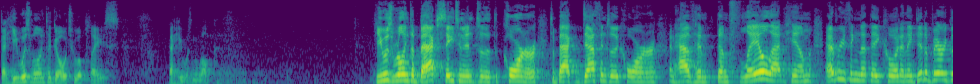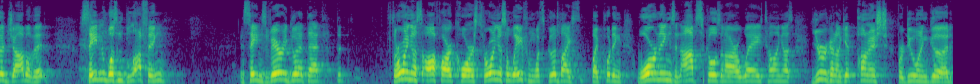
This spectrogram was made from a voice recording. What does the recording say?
that he was willing to go to a place that he wasn't welcome. He was willing to back Satan into the corner, to back death into the corner, and have him, them flail at him everything that they could, and they did a very good job of it. Satan wasn't bluffing, and Satan's very good at that, throwing us off our course, throwing us away from what's good by, by putting warnings and obstacles in our way, telling us, you're going to get punished for doing good.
